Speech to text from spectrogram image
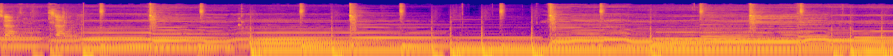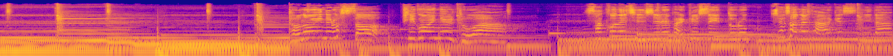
짠, 짠. 변호인으로서 피고인을 도와 사건의 진실을 밝힐 수 있도록 최선을 다하겠습니다.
